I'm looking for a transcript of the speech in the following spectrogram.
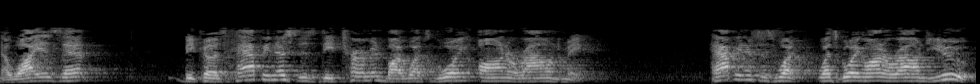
Now why is that? Because happiness is determined by what's going on around me. Happiness is what, what's going on around you.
